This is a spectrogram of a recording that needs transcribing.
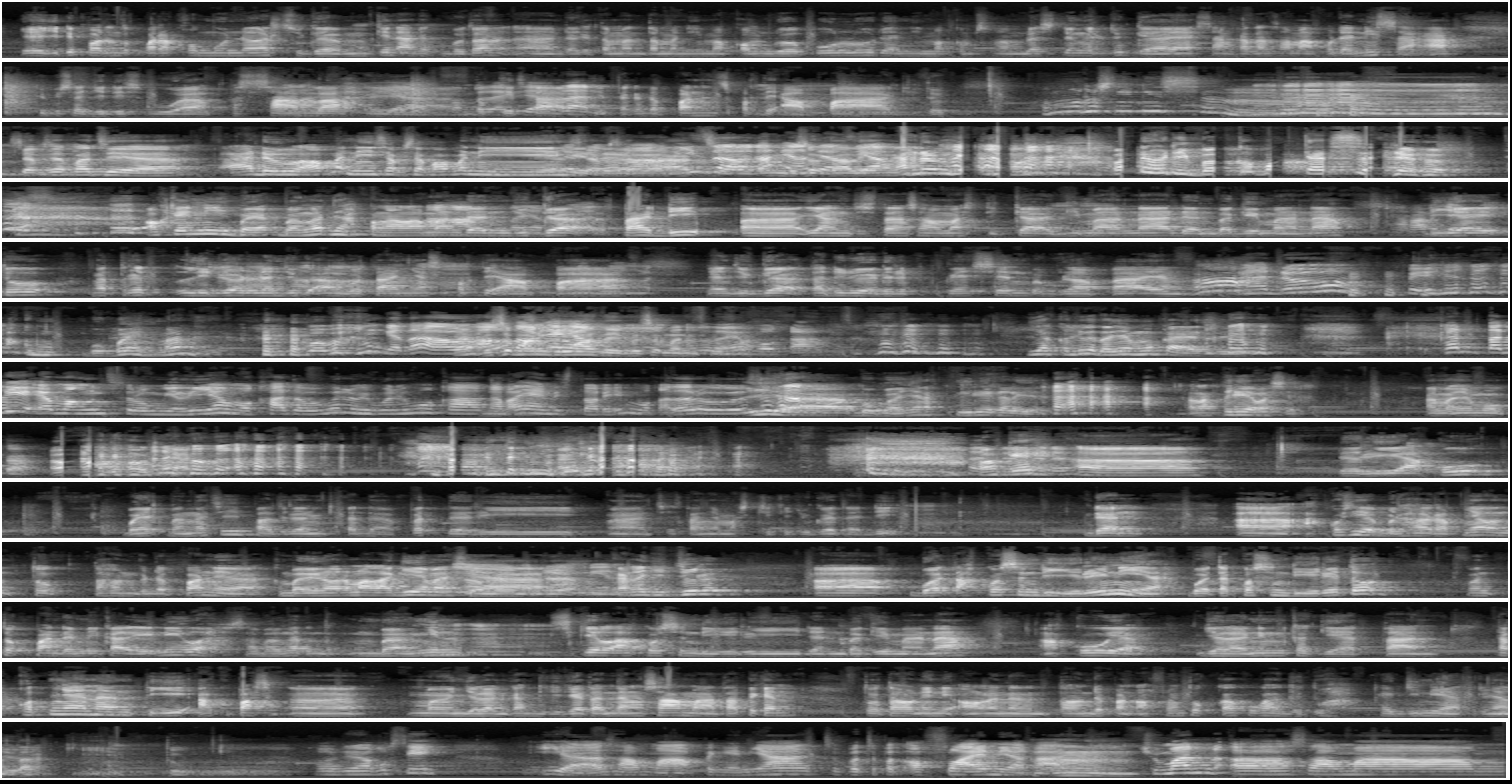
Ya jadi untuk para komuners juga mungkin ada kebutuhan eh, dari teman-teman Himakom 20 dan Himakom 19 dengar juga yang sangkatan sama aku dan Nisa itu bisa jadi sebuah pesan lah Iya, ya untuk kita kita ke depan seperti apa gitu. Pengurus ini Nisa. Hmm. Siap-siap aja ya. Aduh, apa nih? Siap-siap apa nih? Ya, gitu. siap-siap. Rizal kan Silakan yang besok kalian Aduh. Waduh, dibawa ke podcast. Aduh. Oke nih, banyak banget ya pengalaman Ah, dan banyak juga banget. tadi eh, yang diceritain sama Mas Dika gimana dan bagaimana Cara dia menjadi- itu nge-treat leader Iya, dan juga ah, anggotanya ah, seperti ah, apa. Dan juga tadi juga dari question beberapa yang ah, Aduh, aku boba yang mana ya? Boba nggak tahu. Eh, Aku besok main ke rumah tuh, besok main ke rumah. Iya, juga tanya muka ya sih. Kan tadi emang suruh milihnya Mocha atau Boba lebih milih Mocha karena yang di storyin Mocha terus. iya, bobanya anak tiri kali ya. Anak tiri ya Mas ya? Anaknya Moka. Oh, anaknya muka. Nggak penting banget. Oke, Aduh, aduh. eh, dari aku banyak banget sih pelajaran kita dapat dari eh, ceritanya Mas Diki juga tadi. Hmm. Dan eh, aku sih ya berharapnya untuk tahun ke depan ya kembali normal lagi ya Mas ya. Amin, iya. Amin. Karena jujur eh, buat aku sendiri nih ya, buat aku sendiri tuh untuk pandemi kali ini wah susah banget untuk ngembangin Mm-mm. skill aku sendiri dan bagaimana aku ya jalanin kegiatan. Takutnya nanti aku pas eh, menjalankan kegiatan yang sama, tapi kan untuk tahun ini online dan tahun depan offline tuh aku kaget wah kayak gini ya ternyata gitu. Kalau dari aku sih iya sama pengennya cepet-cepet offline ya kan. Hmm. Cuman eh, selama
